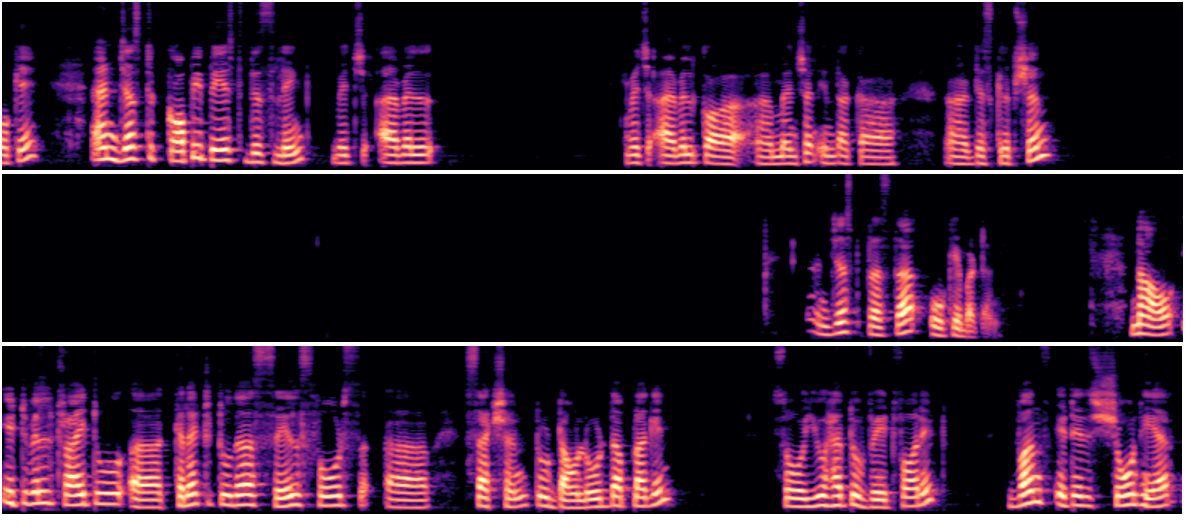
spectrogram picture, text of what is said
Okay? And just copy paste this link which I will which I will uh, mention in the uh, description and just press the OK button. Now it will try to uh, connect to the Salesforce uh, section to download the plugin. So you have to wait for it. Once it is shown here,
